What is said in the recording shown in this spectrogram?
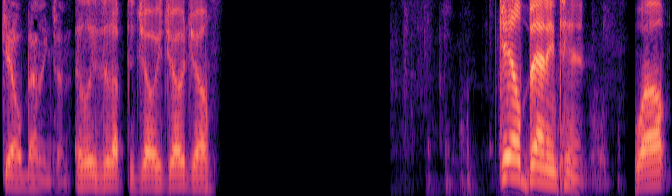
Gail Bennington. It leads it up to Joey Jojo. Gail Bennington. Well,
